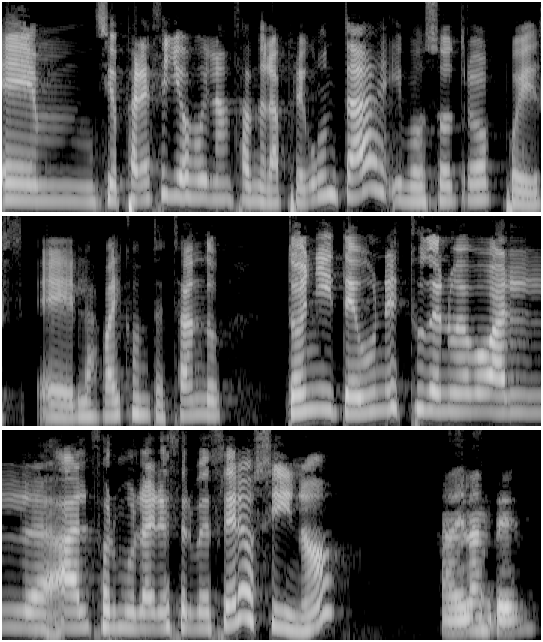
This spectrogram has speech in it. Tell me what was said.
Em, si os parece, yo os voy lanzando las preguntas y vosotros pues eh, las vais contestando. Toñi, ¿te unes tú de nuevo al, formulario cervecero? Sí, ¿no? Adelante.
